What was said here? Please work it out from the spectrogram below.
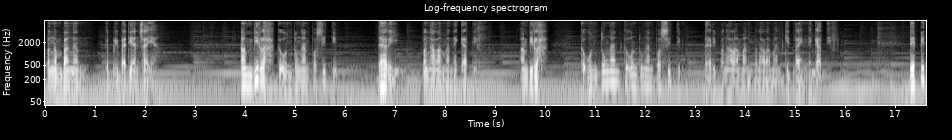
pengembangan kepribadian saya ambillah keuntungan positif dari pengalaman negatif. Ambillah keuntungan-keuntungan positif dari pengalaman-pengalaman kita yang negatif. David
